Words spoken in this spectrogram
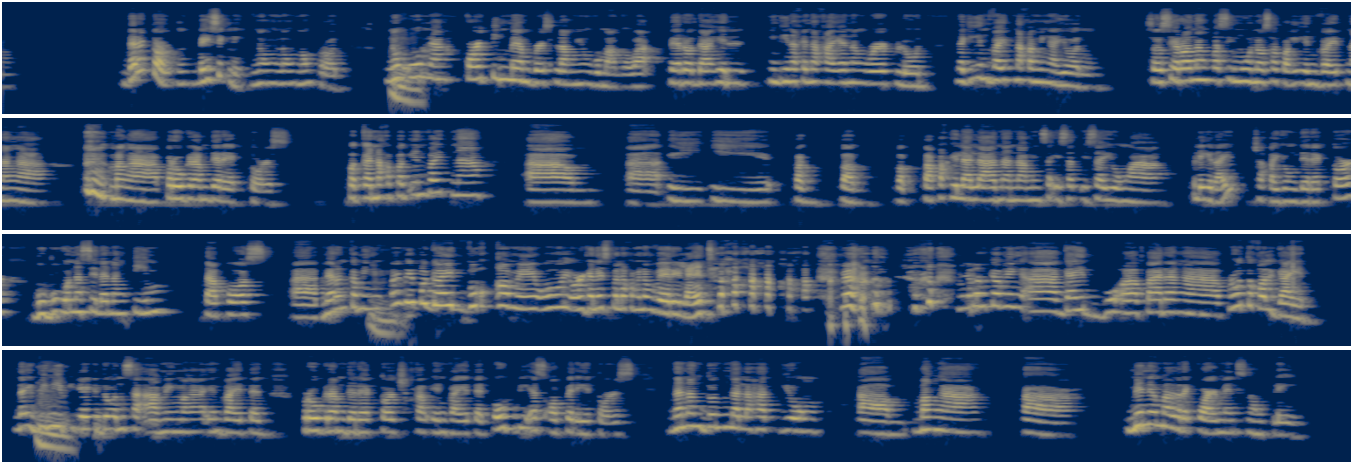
director basically nung nung nung prod Nung Hmm. una, core team members lang yung gumagawa. Pero dahil hindi na kinakaya ng workload, nag invite na kami ngayon. So, si Ron ang pasimuno sa pag invite ng ah, mga program directors. Pagka nakapag-invite na, um, ah, i, i, pag, pag, pagpapakilala na namin sa isa't isa yung ah, playwright, tsaka yung director, bubuo na sila ng team. Tapos, Ah, meron kaming, Mm. ay, may pag-guidebook kami. Uy, organized pala kami ng very light. meron, meron kaming ah, guidebook, ah, parang ah, protocol guide na ibinibigay doon sa aming mga invited program director tsaka invited OPS operators na nandun na lahat yung um, mga ah, minimal requirements ng play.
